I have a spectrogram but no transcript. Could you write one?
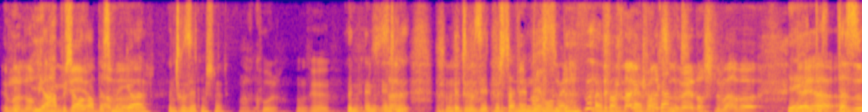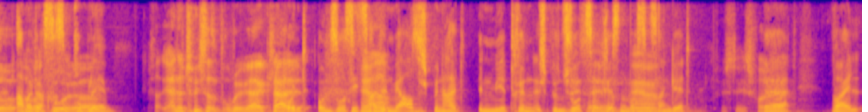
immer noch. Ja, habe ich auch, aber ist mir egal. Interessiert mich nicht. Ah, cool, okay. In, in, inter, interessiert mich dann in dem Moment das? einfach, Nein, einfach Quatsch, gar Das nicht. wäre ja noch schlimmer, aber. Ja, Ja, das, das, also, aber aber das ist cool, das Problem. Ja, natürlich ist das ein Problem. Ja, klar. Und, und so sieht es Ja. halt in mir aus. Ich bin halt in mir drin, ich bin so Scheiße, zerrissen, was Ja. das angeht. Verstehe ich voll. Äh, ja. weil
